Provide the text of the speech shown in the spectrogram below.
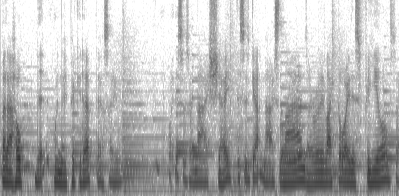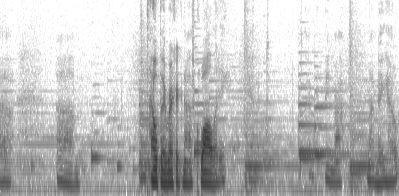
but I hope that when they pick it up, they'll say, boy, this is a nice shape. This has got nice lines. I really like the way this feels. Uh, um, I hope they recognize quality in it. That would be my, my big hope.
